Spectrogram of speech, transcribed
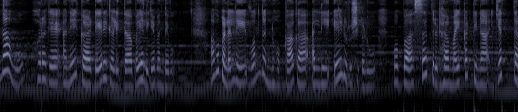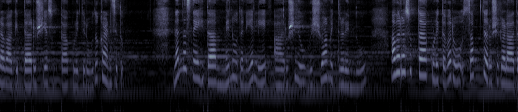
ನಾವು ಹೊರಗೆ ಅನೇಕ ಡೇರೆಗಳಿದ್ದ ಬಯಲಿಗೆ ಬಂದೆವು. ಅವುಗಳಲ್ಲಿ ಒಂದನ್ನು ಹೊಕ್ಕಾಗ ಅಲ್ಲಿ ಏಳು ಋಷಿಗಳು, ಒಬ್ಬ ಸದೃಢ ಮೈಕಟ್ಟಿನ ಎತ್ತರವಾಗಿದ್ದ ಋಷಿಯ ಸುತ್ತ ಕುಳಿತಿರುವುದು ಕಾಣಿಸಿತು. ನನ್ನ ಸ್ನೇಹಿತ ಮೆಲುದನಿಯಲ್ಲಿ ಆ ಋಷಿಯು ವಿಶ್ವಾಮಿತ್ರರೆಂದು, ಅವರ ಸುತ್ತ ಕುಳಿತವರು ಸಪ್ತ ಋಷಿಗಳಾದ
